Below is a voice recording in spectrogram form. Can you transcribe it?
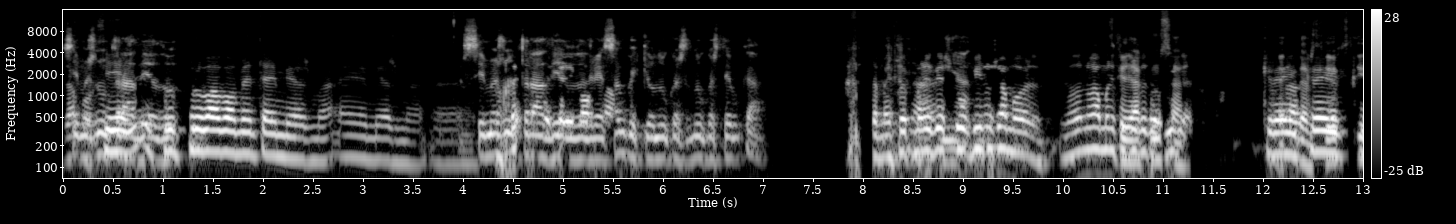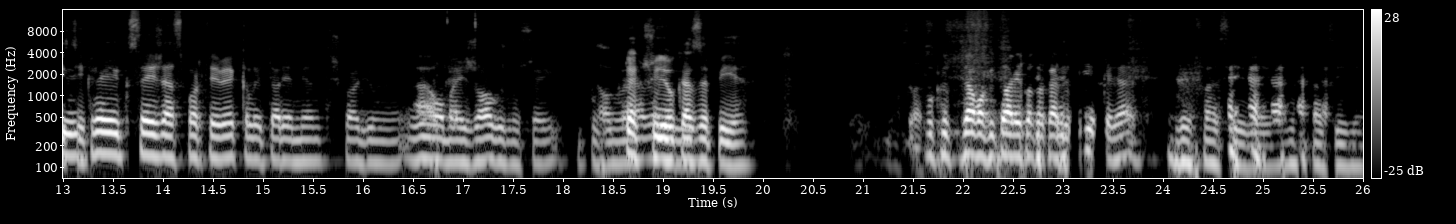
Sim, mas não terá dedo. Provavelmente é a mesma. É a mesma uh... Sim, mas não terá dedo da direção, porque aquilo nunca, nunca esteve cá. Também foi a primeira vez que eu vi no Jamor. Não, não é uma iniciativa da Liga. Creio, creio, que, creio que seja a Sport TV que aleatoriamente escolhe um, um ah, ou mais jogos, não sei. Por que é que escolheu o Casa Pia? Porque usava a vitória contra o Casa Pia, se calhar. Não faço ideia, não faço ideia.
